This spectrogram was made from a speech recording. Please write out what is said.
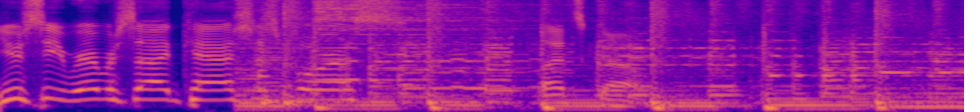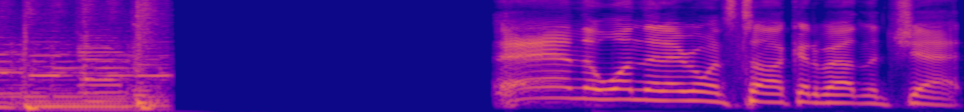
UC Riverside cashes for us. Let's go. And the one that everyone's talking about in the chat.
